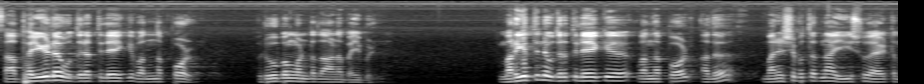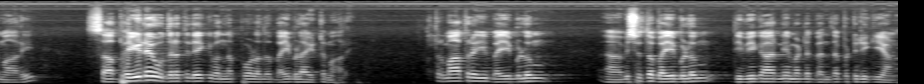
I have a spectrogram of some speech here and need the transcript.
സഭയുടെ ഉദരത്തിലേക്ക് വന്നപ്പോൾ രൂപം കൊണ്ടതാണ് ബൈബിൾ. മറിയത്തിന്റെ ഉദരത്തിലേക്ക് വന്നപ്പോൾ അത് മനുഷ്യപുത്രനായ ഈശോയായിട്ട് മാറി സഭയുടെ ഉദരത്തിലേക്ക് വന്നപ്പോൾ അത് ബൈബിളായിട്ട് മാറി. അത്രമാത്രം ഈ ബൈബിളും വിശുദ്ധ ബൈബിളും ദിവ്യകാരുണ്യമായിട്ട് ബന്ധപ്പെട്ടിരിക്കുകയാണ്.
